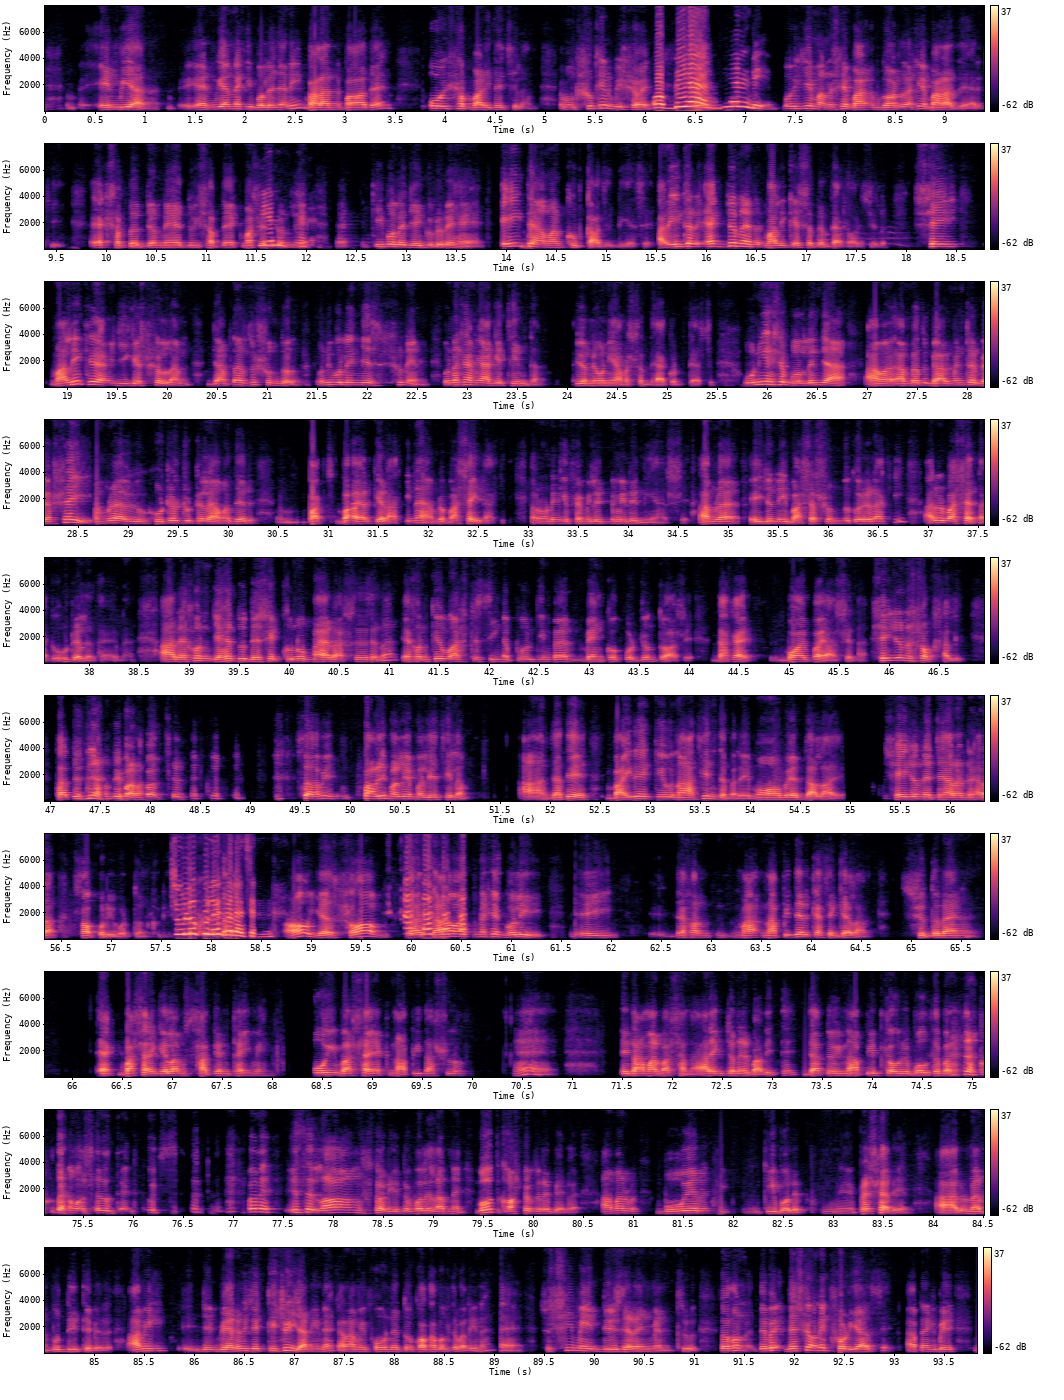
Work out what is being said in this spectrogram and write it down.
এনবিআর এনবিআর নাকি বলে জানি ভাড়া পাওয়া যায় ওই সব বাড়িতে ছিলাম। এবং সুখের বিষয় ওই যে মানুষের বা- রাখে ভাড়া দেয় আর কি এক সপ্তাহের জন্য দুই সপ্তাহ এক মাসের জন্য কি বলে যেগুলো রে হ্যাঁ এইটা আমার খুব কাজে দিয়েছে। আর এইটার একজনের মালিকের সাথে দেখা হয়েছিল সেই মালিককে আমি জিজ্ঞেস করলাম যে, আপনার তো সুন্দর। উনি বললেন যে, শুনেন, ওনাকে আমি আগে চিনতাম। জন্য উনি আমার সাথে দেখা করতে আসে। উনি এসে বললেন যে আমরা তো গার্মেন্টের ব্যবসায়ী, আমরা হোটেল টোটেলে আমাদের বায়ারকে রাখি না, আমরা বাসায় রাখি। কারণ অনেকে ফ্যামিলি নিয়ে আসে। আমরা এই বাসা সুন্দর করে রাখি, আর ওর বাসায় থাকে, হোটেলে থাকে না। আর এখন যেহেতু দেশে কোনো বায়ার আসতেছে না, এখন কেউ আসতে সিঙ্গাপুর কিংবা ব্যাংকক পর্যন্ত আসে, ঢাকায় ভয় পায় আসে না। সেই জন্য সব খালি। তার জন্য আপনি পাড়া পাচ্ছেন আমি পালিয়ে পালিয়ে পালিয়েছিলাম আর যাতে বাইরে কেউ না চিনতে পারে মহবের জ্বালায় সেই জন্য চেহারা টেহারা সব পরিবর্তন করি। চুলো খুলে ফেলেছেন। ও ইয়েস সব। তাও আপনাকে বলি এই যখন নাপিদের নাপিতের কাছে গেলাম সুতরাং এক বাসায় গেলাম সার্টেন টাইমে ওই বাসায় এক নাপিত আসলো হ্যাঁ? এটা আমার বাসা না, আরেকজনের বাড়িতে, যাতে ওই নাপিত কাউরে বলতে পারে না কোথায় আমার সাথে দেখা হয়েছে। মানে ইটস এ লং স্টোরি এটা বলে লাভ নাই। বহুত কষ্ট করে বের হয়। আমার বউয়ের কি বলে প্রেসারে আর ওনার বুদ্ধিতে বেরোয় আমি যে বের হয়েছে কিছুই জানি না, কারণ আমি ফোনে তো কথা বলতে পারি না হ্যাঁ? She made this arrangement through তখন দেশে অনেক ফড়িয়া আছে আপনাকে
